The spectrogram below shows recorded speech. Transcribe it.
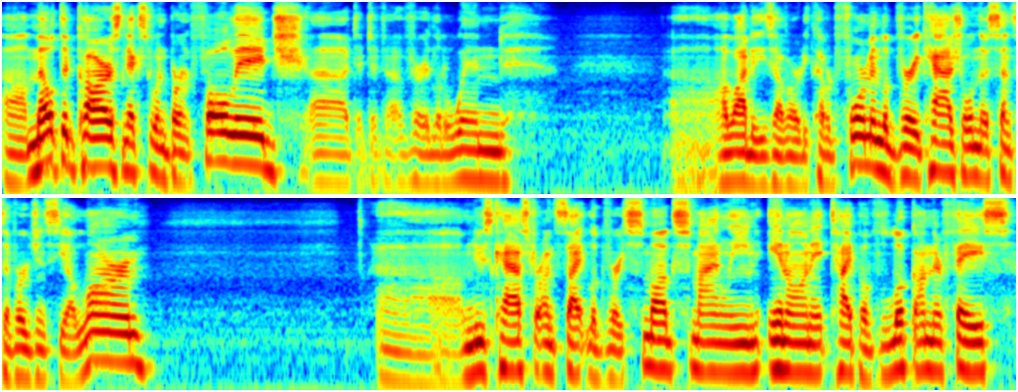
uh, melted cars next to unburnt foliage. Uh, very little wind. Uh, a lot of these I've already covered. Foreman looked very casual, no sense of urgency, alarm. Uh, newscaster on site looked very smug, smiling, in on it type of look on their face.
